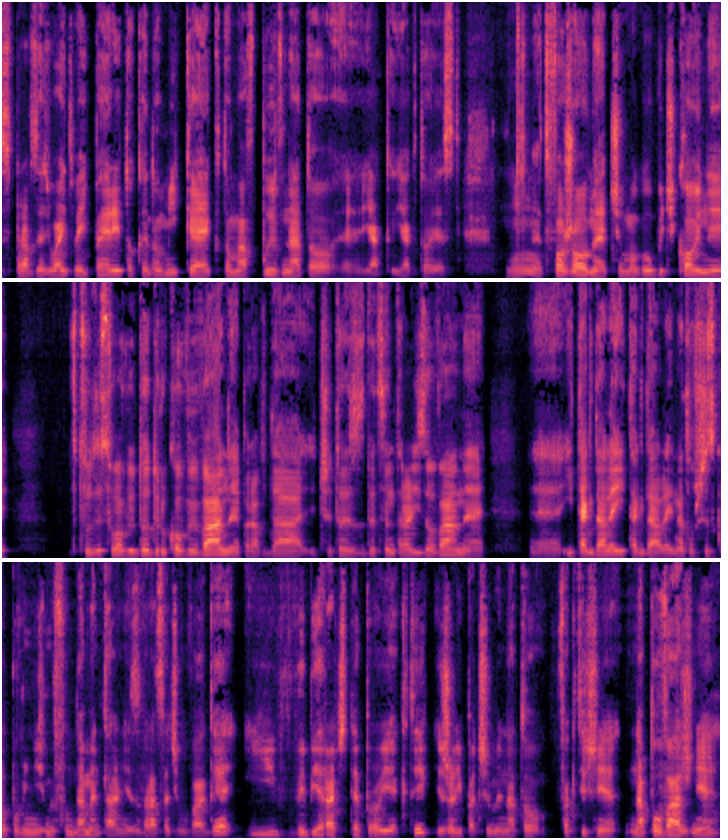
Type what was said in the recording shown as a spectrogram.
sprawdzać white papery, tokenomikę, kto ma wpływ na to, e, jak, jak to jest mm, tworzone, czy mogą być coiny w cudzysłowie dodrukowywane, prawda, czy to jest zdecentralizowane, i tak dalej, i tak dalej. Na to wszystko powinniśmy fundamentalnie zwracać uwagę i wybierać te projekty, jeżeli patrzymy na to faktycznie na poważnie,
